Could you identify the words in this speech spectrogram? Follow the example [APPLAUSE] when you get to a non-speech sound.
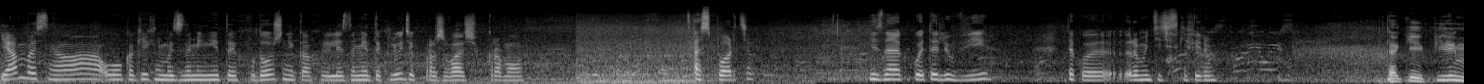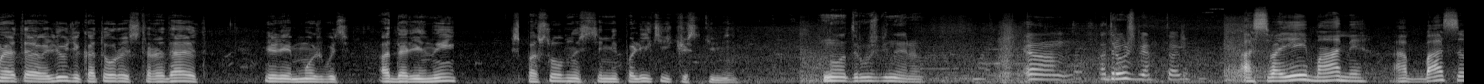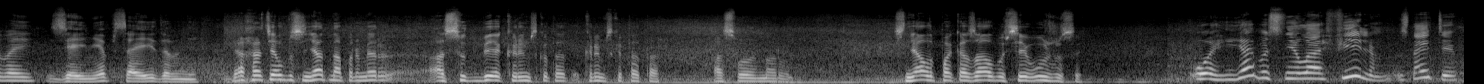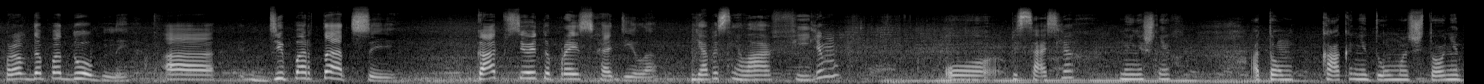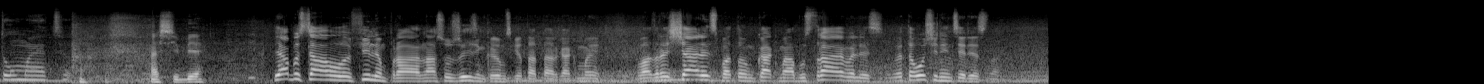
Я бы сняла о каких-нибудь знаменитых художниках или знаменитых людях, проживающих в Крыму. О спорте. Не знаю, какой-то любви. Такой романтический фильм. Такие фильмы – это люди, которые страдают или, может быть, одарены способностями политическими. Ну, о дружбе, наверное. о дружбе тоже. О своей маме, Аббасовой Зейнеп Саидовне. Я хотел бы снять, например, о судьбе крымских, татар, о своем народе. Снял и показал бы все ужасы. Ой, я бы сняла фильм, знаете, правдоподобный, о депортации, как все это происходило. Я бы сняла фильм о писателях нынешних, о том, как они думают, что они думают. [LAUGHS] О себе. Я бы снял фильм про нашу жизнь крымских татар, как мы возвращались, потом как мы обустраивались. Это очень интересно.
